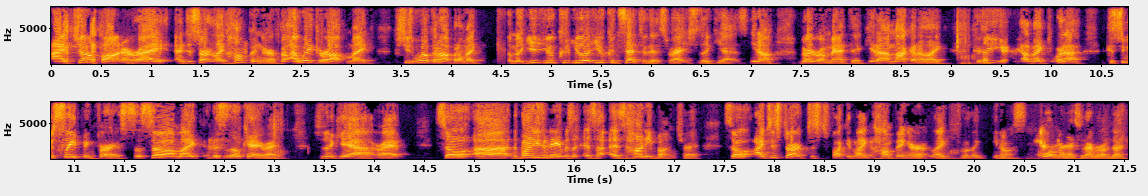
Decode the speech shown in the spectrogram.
I jump on her, right, and just start like humping her. But I wake her up. I'm like, she's woken up, and I'm like, I'm like, you you you you consent to this, right? She's like, yes. You know, very romantic. You know, I'm not gonna like, cause you, I'm like, we're not, cause she was sleeping first. So, so I'm like, this is okay, right? She's like, yeah, right. So uh, the bunny's name is, is is Honey Bunch, right? So I just start just fucking like humping her like for like you know four minutes, whatever. I'm done.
